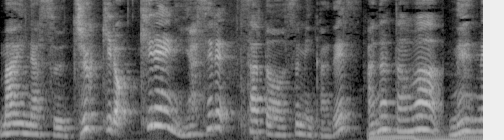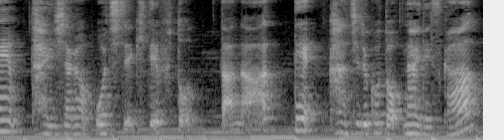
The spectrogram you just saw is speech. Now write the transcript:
マイナス10キロ、綺麗に痩せる佐藤すみかです。あなたは年々代謝が落ちてきて太ったなって感じることないですか？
